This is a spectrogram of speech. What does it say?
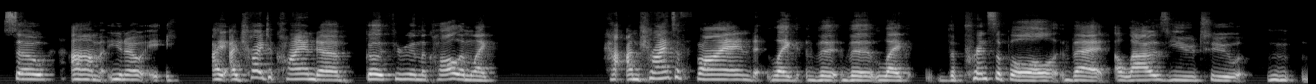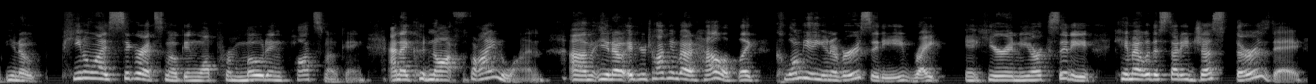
So, um, you know, I, I tried to kind of go through in the column, like, I'm trying to find like the the like the principle that allows you to you know penalize cigarette smoking while promoting pot smoking. And i could not find one. Um, you know if you're talking about health like columbia university right here in new york city came out with a study just thursday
